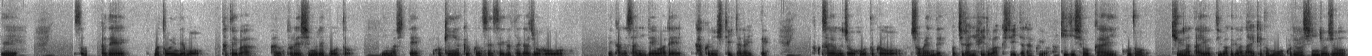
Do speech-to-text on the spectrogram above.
で、ね。はい、その中で、まあ、当院でも例えばあのトレーシングレポートといいまして、うん、保健薬局の先生方が情報を患者さんに電話で確認していただいて、はい、副作用の情報とかを書面でこちらにフィードバックしていただくような疑義紹介ほど急な対応っていうわけではないけども、これは診療上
